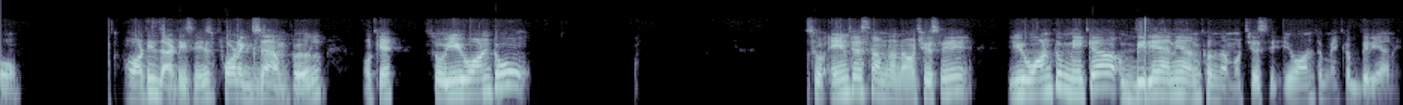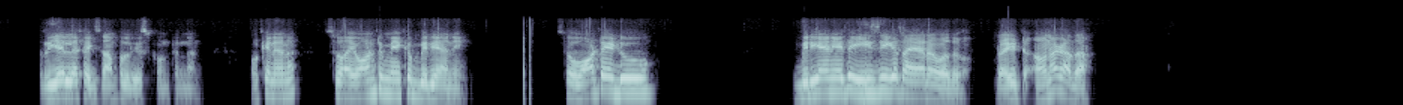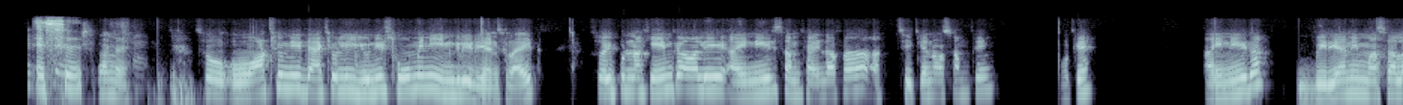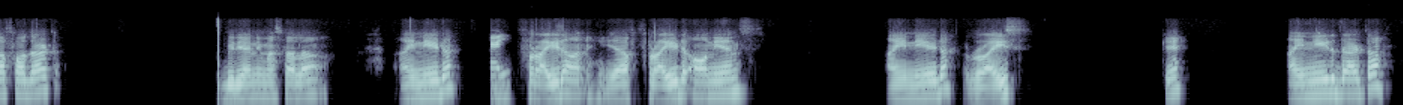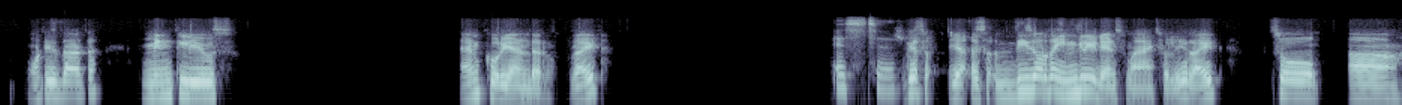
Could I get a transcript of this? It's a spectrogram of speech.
what is that is so you want to సో ఏం చేస్తాం నన్ను? వచ్చేసి you want to make a biryani అనుకుందాం వచ్చేసి. You want to make a biryani. Real life example తీసుకుంటున్నాను. Okay నేను so I want to make a biryani. So what I do? Biryani అయితే ఈజీగా తయారవ్వదు. రైట్? అవునా కదా. So what you need actually you need so many ingredients right? So ఇప్పుడు నాకు ఏం కావాలి I need some kind of chicken or something okay I need biryani masala for that biryani masala I need Rice. Fried yeah fried onions I need rice okay I need that what is that mint leaves and coriander right Yes, sir. okay so yeah so these are the ingredients actually right? So uh,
